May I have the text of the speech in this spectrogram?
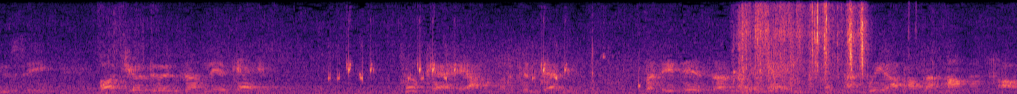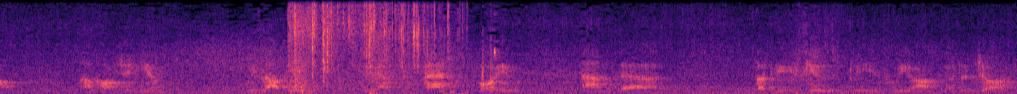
you see, what you're doing is only a game. Okay, I'm not going to condemn you. But it is only a game. And we are on that mountain top are watching you. We love you. We have compassion for you. And, uh, but excuse please, we aren't going to join.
